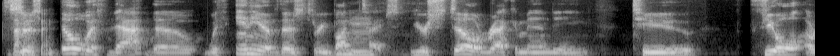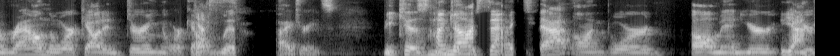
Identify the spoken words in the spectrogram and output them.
So still with that though, with any of those three body mm-hmm. types, you're still recommending to fuel around the workout and during the workout yes. with hydrates because 100%. not having that on board oh man you're yeah you're,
